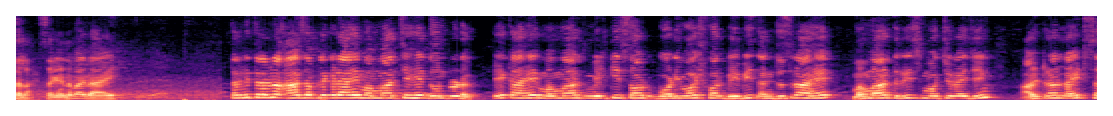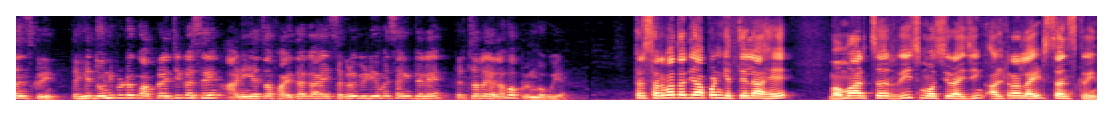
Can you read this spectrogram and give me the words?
चला सगळ्यांना बाय बाय तर मित्रांनो आज आपल्याकडे आहे मम्मार्थचे हे दोन प्रोडक्ट एक आहे Mamaearth milky soft body wash for babies आणि दुसरं आहे Mamaearth rich moisturising ultra light sunscreen. तर हे दोन्ही प्रोडक्ट वापरायचे कसे? आणि याचा फायदा काय? सगळं व्हिडिओमध्ये सांगितलेलं आहे. तर चला याला वापरून बघूया. तर सर्वात आधी आपण घेतलेलं आहे ममाअर्थचं rich moisturising ultra light sunscreen.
